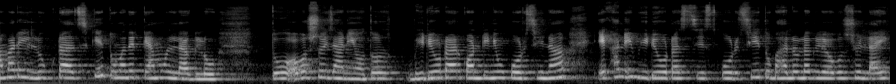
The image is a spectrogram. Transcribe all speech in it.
আমার এই লুকটা আজকে তোমাদের কেমন লাগল? তো অবশ্যই জানিও, তো ভিডিওটা আর কন্টিনিউ করছি না। এখানেই ভিডিওটা শেষ করছি। তো ভালো লাগলে অবশ্যই লাইক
